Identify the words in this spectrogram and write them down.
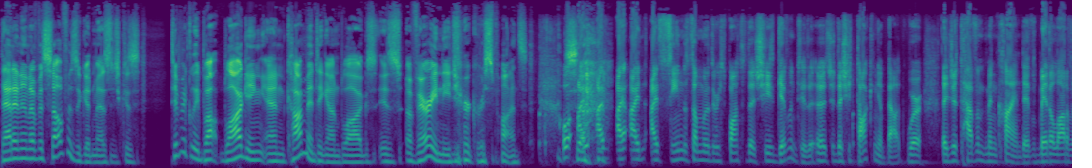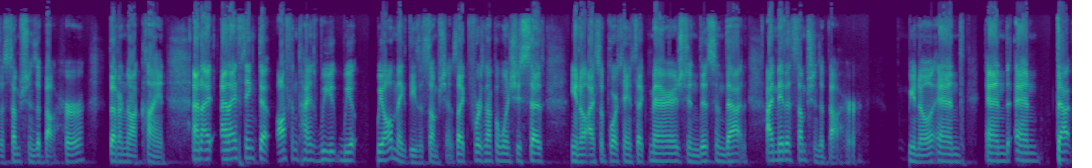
that in and of itself is a good message because typically blogging and commenting on blogs is a very knee jerk response. Well, So- I, I, I, I've seen some of the responses that she's given to the, uh, that she's talking about, where they just haven't been kind. They've made a lot of assumptions about her that are not kind, and I and I think that oftentimes we we we all make these assumptions. Like for example, when she says, you know, I support same-sex marriage and this and that, I made assumptions about her, you know, and and and that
